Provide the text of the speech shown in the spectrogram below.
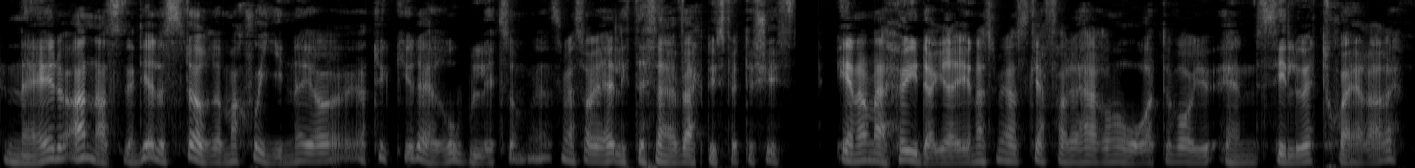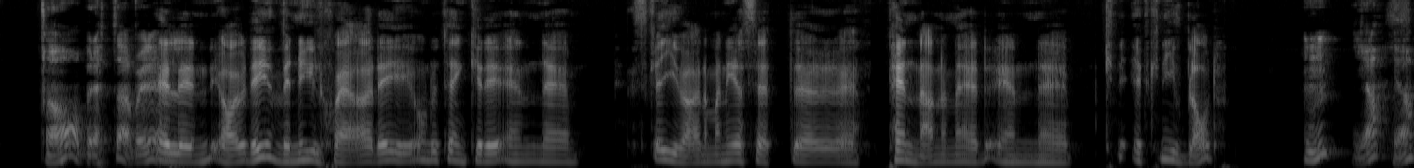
Nej, du, annars när det gäller större maskiner, jag, jag tycker det är roligt. Som, som jag sa, jag är lite så här verktygsfetischist en av de här höjda grejerna som jag skaffade här om året, det var ju en siluettskärare. Ja, berätta, vad är det? Eller, ja, det är en vinylskärare. Det är, om du tänker dig en eh, skrivare när man ersätter eh, pennan med en, eh, ett knivblad. Mm, ja, ja.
